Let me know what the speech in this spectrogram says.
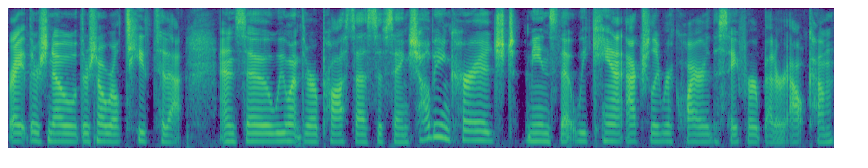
right? There's no there's no real teeth to that. And so we went through a process of saying shall be encouraged means that we can't actually require the safer, better outcome.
